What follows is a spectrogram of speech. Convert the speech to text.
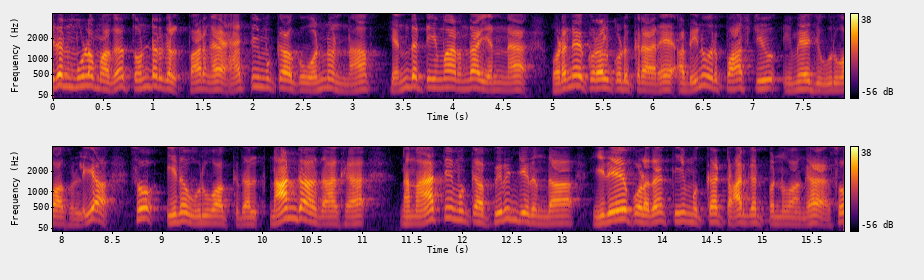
இதன் மூலமாக தொண்டர்கள் பாருங்கள் அதிமுகவுக்கு ஒன்றுன்னா எந்த டீமாக இருந்தால் என்ன உடனே குரல் கொடுக்குறாரு அப்படின்னு ஒரு பாசிட்டிவ் இமேஜ் உருவாகும் இல்லையா? ஸோ இதை உருவாக்குதல். நான்காவதாக நம்ம அதிமுக பிரிஞ்சிருந்தால் இதே போல தான் திமுக டார்கெட் பண்ணுவாங்க. ஸோ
